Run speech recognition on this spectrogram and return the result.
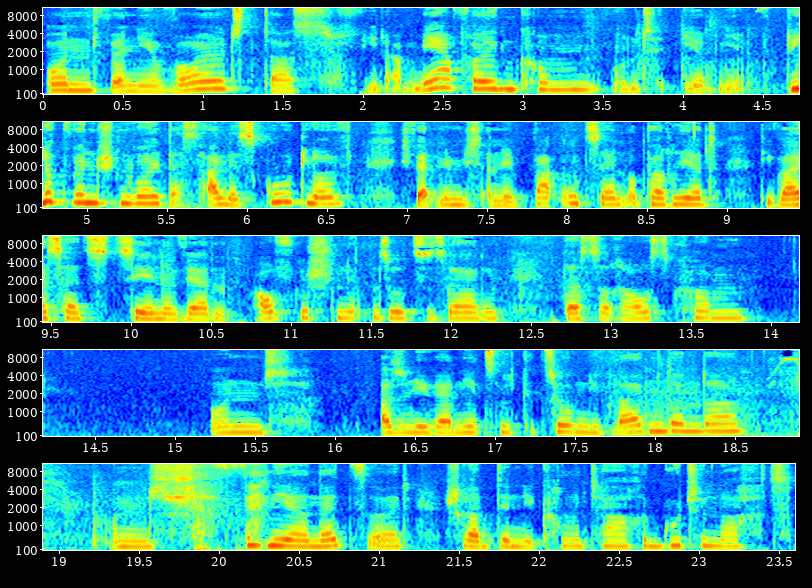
Und wenn ihr wollt, dass wieder mehr Folgen kommen und ihr mir Glück wünschen wollt, dass alles gut läuft, ich werde nämlich an den Backenzähnen operiert. Die Weisheitszähne werden aufgeschnitten sozusagen, dass sie rauskommen. Und also die werden jetzt nicht gezogen, die bleiben dann da. Und wenn ihr nett seid, schreibt in die Kommentare gute Nacht.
